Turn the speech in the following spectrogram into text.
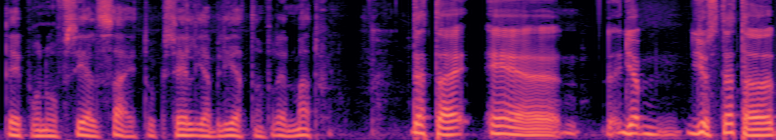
det på en officiell sajt och sälja biljetten för den matchen. Detta är, just detta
